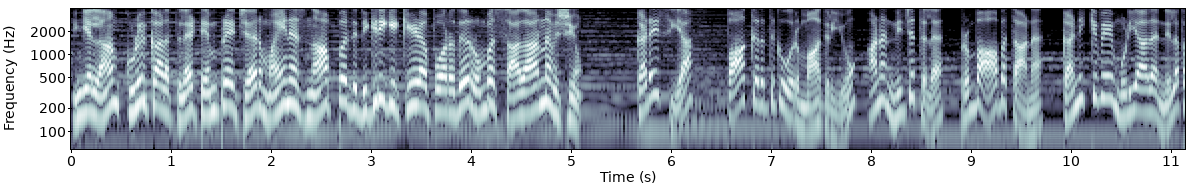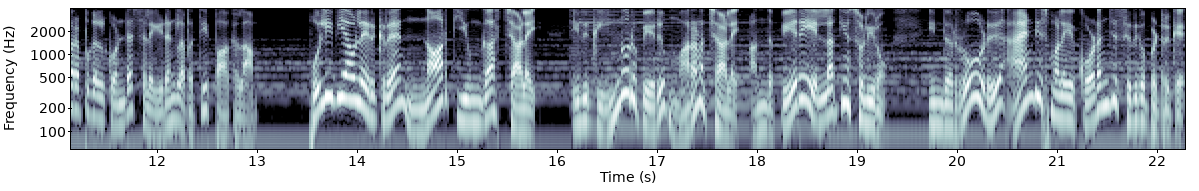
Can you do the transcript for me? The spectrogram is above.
இங்கெல்லாம் குளிர்காலத்துல டெம்பரேச்சர் மைனஸ் நாற்பது டிகிரிக்கு கீழே போறது ரொம்ப சாதாரண விஷயம். கடைசியா பார்க்கறதுக்கு ஒரு மாதிரியும் ஆனா நிஜத்துல ரொம்ப ஆபத்தான கணிக்கவே முடியாத நிலப்பரப்புகள் கொண்ட சில இடங்களை பத்தி பார்க்கலாம் பொலிவியாவில் இருக்கிற நார்த் யுங்காஸ் சாலை இதுக்கு இன்னொரு பேரு மரணச்சாலை. அந்த பேரே எல்லாத்தையும் சொல்லிரும். இந்த ரோடு ஆண்டிஸ் மலையை குடஞ்சு செதுக்கப்பட்டிருக்கு.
